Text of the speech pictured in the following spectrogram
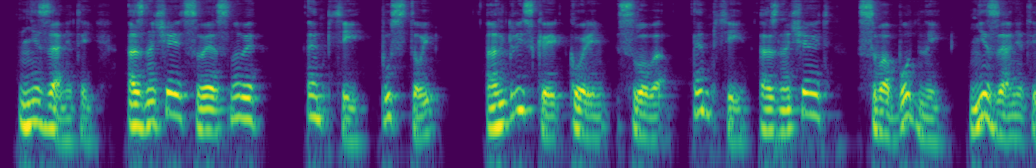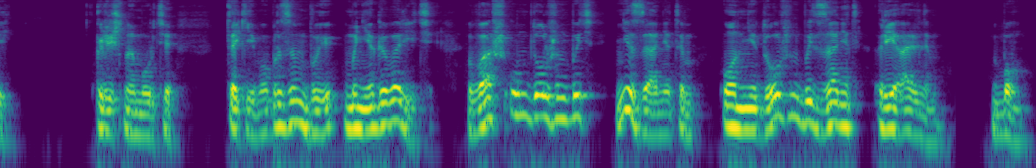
– незанятый, означает в своей основе empty – пустой. Английский корень слова empty означает свободный, незанятый. Кришнамурти, таким образом вы мне говорите, ваш ум должен быть незанятым, он не должен быть занят реальным. Бом.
